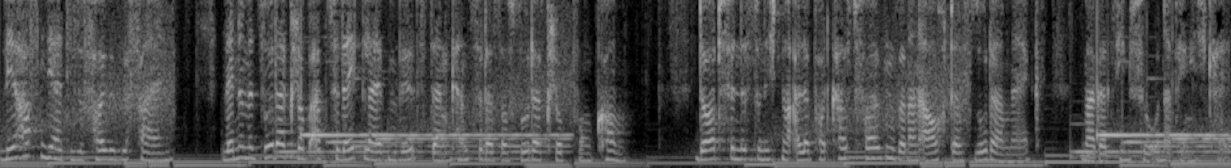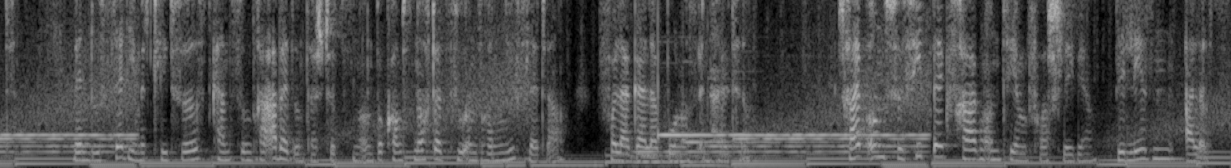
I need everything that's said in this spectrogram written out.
Wir hoffen, dir hat diese Folge gefallen. Wenn du mit Soda Club up to date bleiben willst, dann kannst du das auf sodaclub.com. Dort findest du nicht nur alle Podcast-Folgen, sondern auch das Soda Mag, Magazin für Unabhängigkeit. Wenn du Steady-Mitglied wirst, kannst du unsere Arbeit unterstützen und bekommst noch dazu unseren Newsletter voller geiler Bonusinhalte. Schreib uns für Feedback, Fragen und Themenvorschläge. Wir lesen alles.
